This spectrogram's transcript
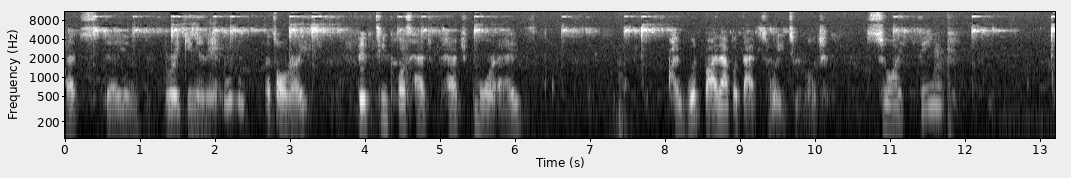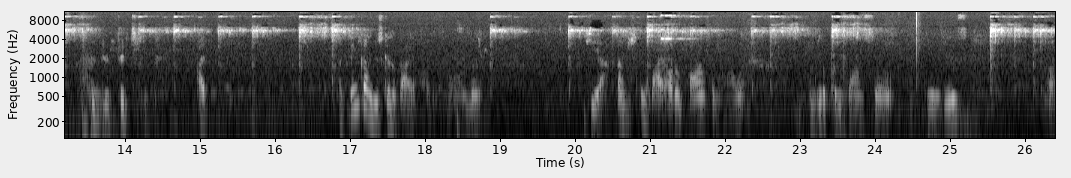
pet stay, and breaking in it. Mm, That's alright. 15 plus hatch, hatch more eggs. I would buy that, but that's way too much. So I think 115. I I think I'm just gonna buy auto farm. Yeah, I'm just gonna buy auto farm for now. I'm gonna put it down. So here it is. Uh,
